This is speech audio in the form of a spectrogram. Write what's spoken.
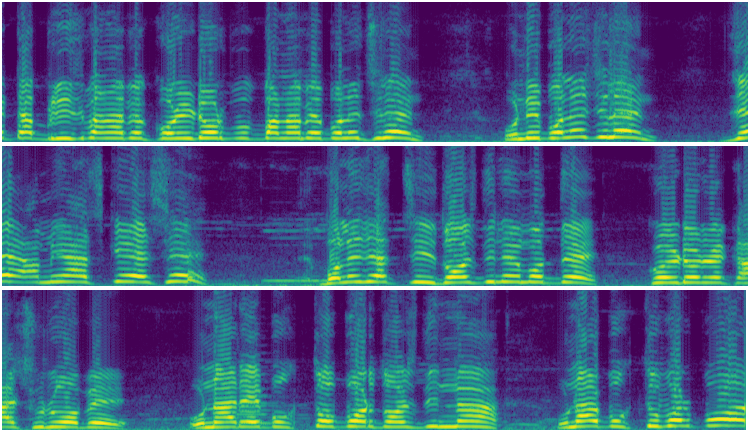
একটা ব্রিজ বানাবে করিডোর বানাবে বলেছিলেন? উনি বলেছিলেন যে আমি আজকে এসে বলে যাচ্ছি, দশ দিনের মধ্যে করিডোরের কাজ শুরু হবে। ওনার এই বক্তব্যর দশ দিন না, উনার বক্তব্যর পর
